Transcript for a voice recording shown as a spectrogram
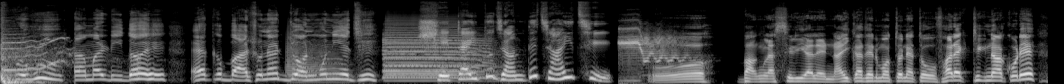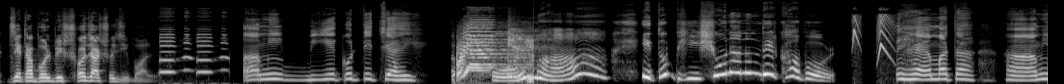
প্রভু আমার হৃদয়ে এক বাসনার জন্ম নিয়েছে। সেটাই তো জানতে চাইছি। ও বাংলা সিরিয়ালের নায়িকাদের মতন এত ওভার অ্যাক্টিং না করে যেটা বলবি সোজা সুজি বল। আমি বিয়ে করতে চাই। ও মা এ তো ভীষণ আনন্দের খবর। হ্যাঁ মাতা আমি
